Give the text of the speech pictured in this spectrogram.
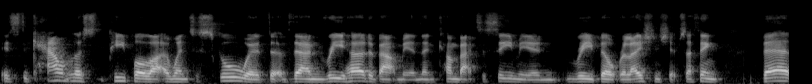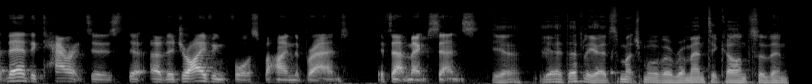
it's the countless people that I went to school with that have then reheard about me and then come back to see me and rebuilt relationships. I think they're they're the characters that are the driving force behind the brand, if that makes sense. Yeah, yeah, definitely. It's much more of a romantic answer than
